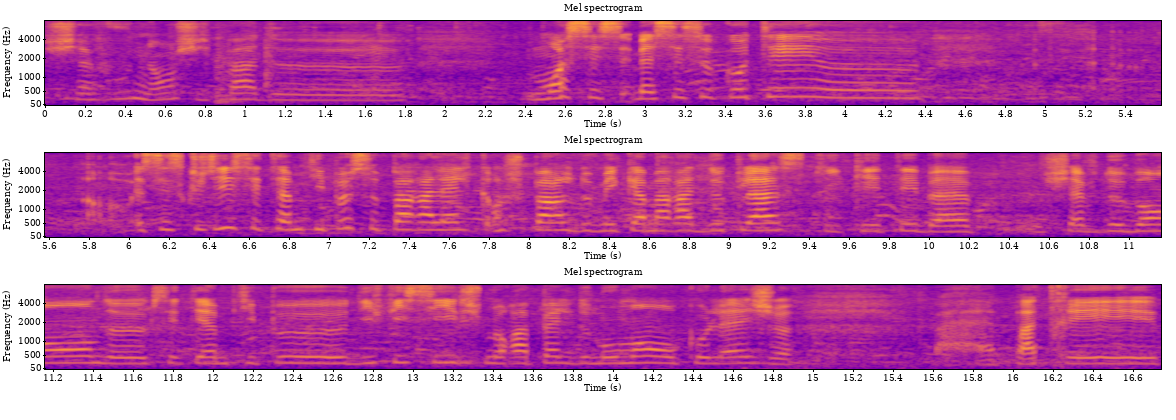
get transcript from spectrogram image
J'avoue, non, j'ai pas de. Moi, c'est ben, ce côté. Euh, c'est ce que je dis, c'était un petit peu ce parallèle quand je parle de mes camarades de classe qui, étaient ben, chefs de bande, que c'était un petit peu difficile. Je me rappelle de moments au collège ben, pas très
